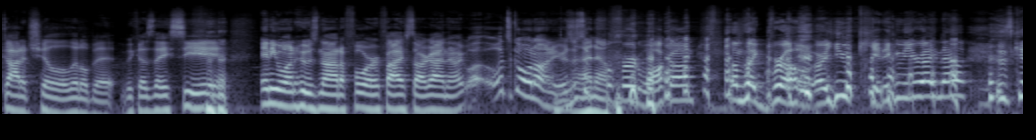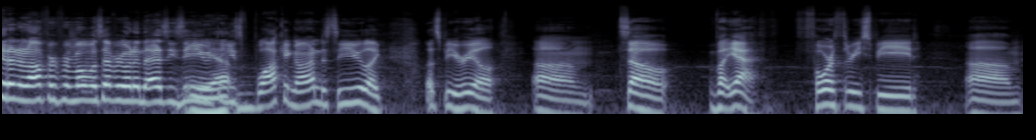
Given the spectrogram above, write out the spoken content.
gotta chill a little bit because they see anyone who's not a four or five star guy and they're like, "Wha- "What's going on here? Is this I a know. preferred walk on?" I'm like, "Bro, are you kidding me right now? This kid had an offer from almost everyone in the SEC. Yep. He's walking on to see you. Like, let's be real." Um, so, but yeah, four three speed, um,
